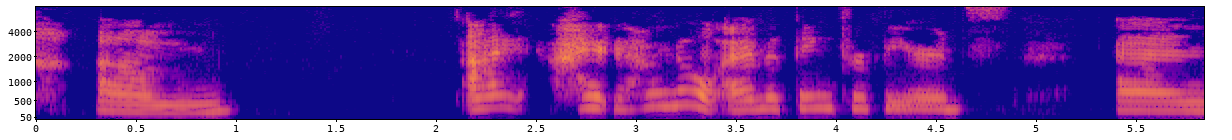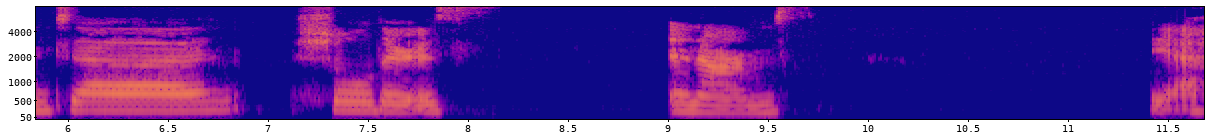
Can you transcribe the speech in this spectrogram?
um, I, I I don't know. I have a thing for beards and uh, shoulders and arms. Yeah.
